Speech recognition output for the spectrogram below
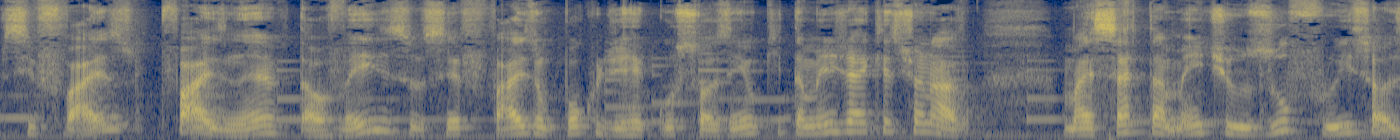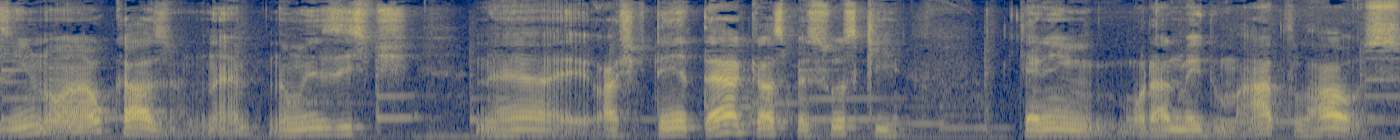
se faz, faz, né? Talvez você faz um pouco de recurso sozinho, que também já é questionável, mas certamente usufruir sozinho não é o caso, né? Não existe, né? Eu acho que tem até aquelas pessoas que querem morar no meio do mato lá, os,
